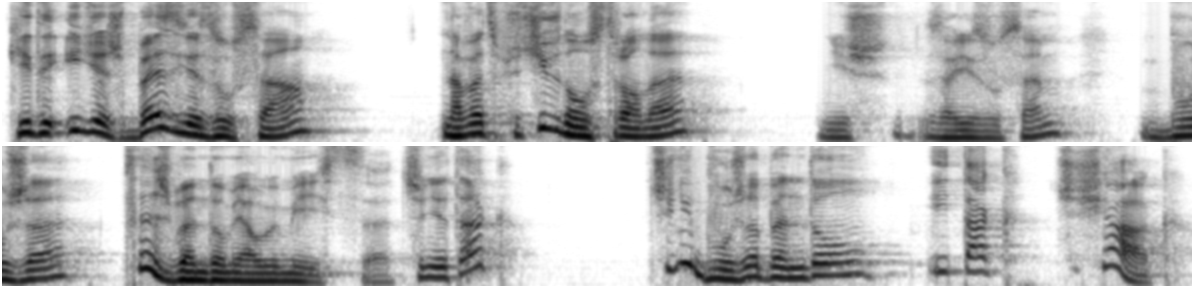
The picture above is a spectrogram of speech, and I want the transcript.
Kiedy idziesz bez Jezusa, nawet w przeciwną stronę, niż za Jezusem, burze też będą miały miejsce. Czy nie tak? Czyli burze będą i tak czy siak.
